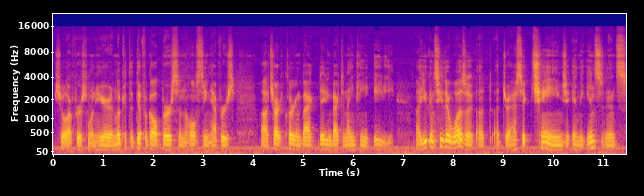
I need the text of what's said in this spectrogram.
show our first one here, and look at the difficult births in the Holstein heifers uh, chart, clearing back dating back to 1980, uh, you can see there was a, a, a, drastic change in the incidence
